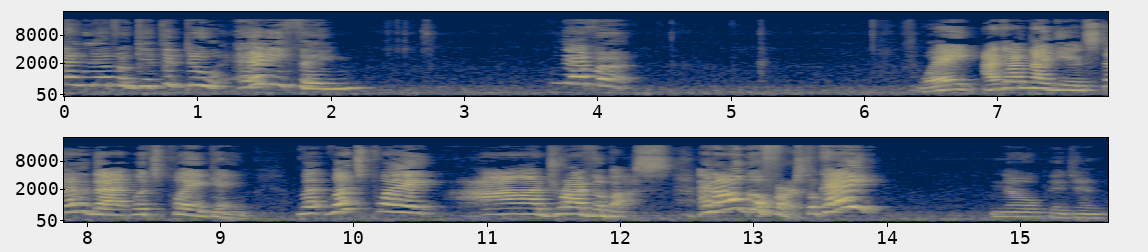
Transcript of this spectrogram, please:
I never get to do anything. Never. Wait, I got an idea. Instead of that, let's play a game. Let, let's play uh, Drive the Bus. And I'll go first, okay? No, Pigeon.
